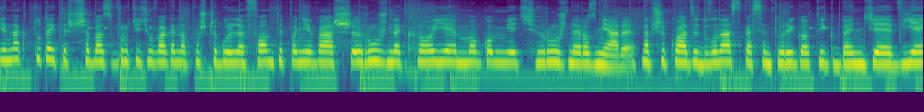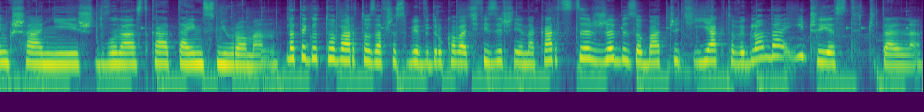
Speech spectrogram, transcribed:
Jednak tutaj też trzeba zwrócić uwagę na poszczególne fonty, ponieważ różne kroje mogą mieć różne rozmiary. Na przykład 12 Century Gothic będzie większa niż 12 Times New Roman. Dlatego to warto zawsze sobie wydrukować fizycznie na kartce, żeby zobaczyć jak to wygląda i czy jest czytelne.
